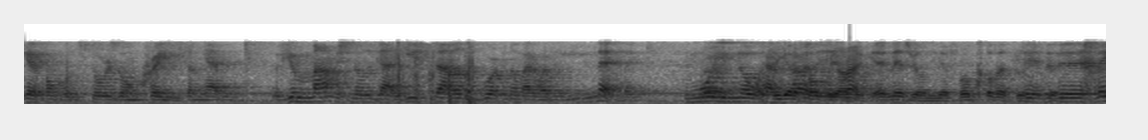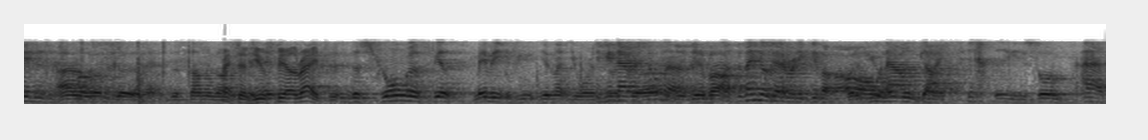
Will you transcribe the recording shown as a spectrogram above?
get a phone call, the store is going crazy, something happened. If your mom is know the guy, he's solid, he's working no matter what, you net, like, the more you know how You get a phone call, solid you're it is, like, in Israel, you get a phone call that the, the, the, the chayes is I don't know what's good, explosive. there's something going Right, so if you It- feel right, the, the strongest feel, maybe if you, you're not, you weren't If you never sure, saw that, you give up. so then you'll get already give up. But if Oh, you now this guy, you saw him pass,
